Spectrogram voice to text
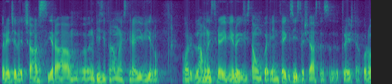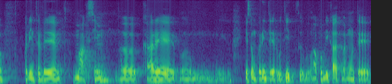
regele Charles era uh, în vizită la mănăstirea Iviru. Ori la mănăstirea Iviru exista un părinte, există și astăzi, uh, trăiește acolo, părintele Maxim, uh, care este un părinte erudit, a publicat mai multe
